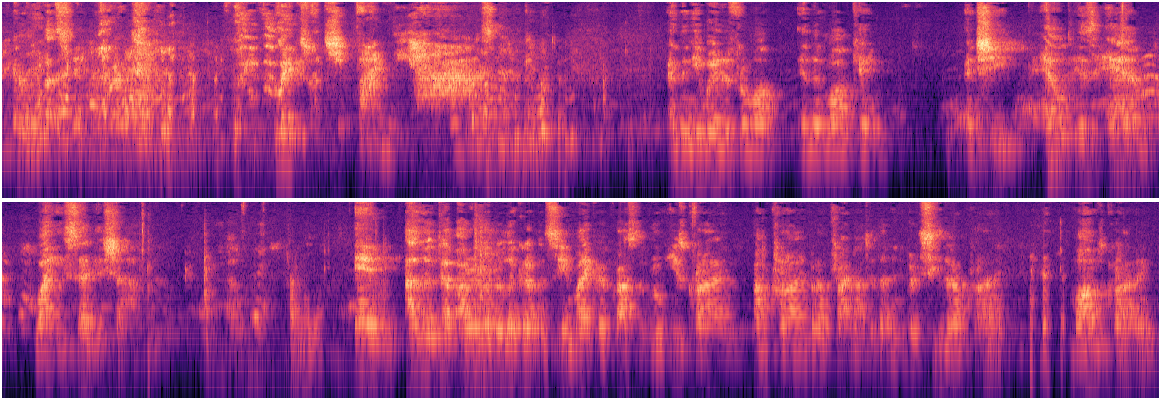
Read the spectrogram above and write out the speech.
because of that statement, right? the ladies were like, she finally, yes. And then he waited for mom. And then mom came. And she held his hand while he said his shahada. And I looked up, I remember looking up and seeing Micah across the room. He's crying. I'm crying, but I'm trying not to let anybody see that I'm crying. Mom's crying,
